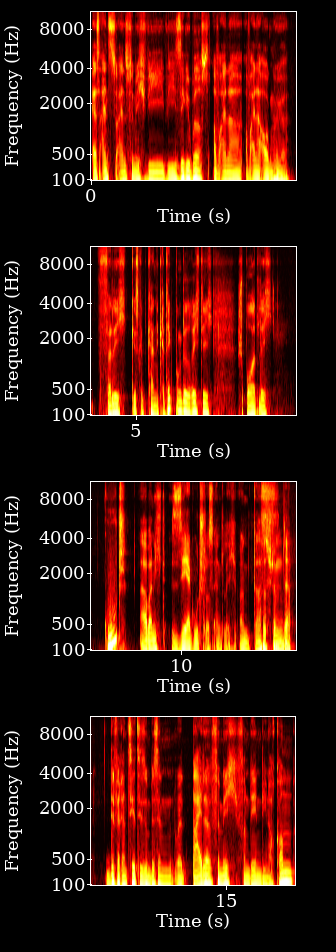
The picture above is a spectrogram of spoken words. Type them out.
er ist eins zu eins für mich wie, wie Siggy Wills auf einer, auf einer Augenhöhe. Völlig, es gibt keine Kritikpunkte so richtig. Sportlich gut, aber nicht sehr gut schlussendlich. Und das, das stimmt, ja. differenziert sie so ein bisschen, beide für mich von denen, die noch kommen.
